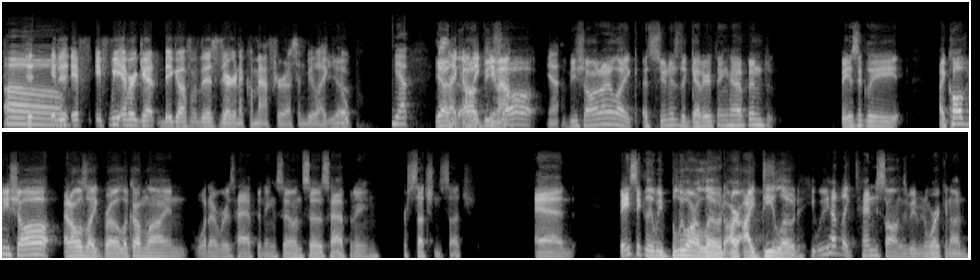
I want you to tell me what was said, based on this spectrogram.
Oh. it, it, if if we ever get big off of this, they're gonna come after us and be like, Yep. nope. yep. Yeah, like th- how uh, they came out- Yeah. Vishal and I like as soon as the Getter thing happened, basically, I called Vishal and I was like, "Bro, look online. Whatever is happening, so and so is happening for such and such," and basically we blew our load, our ID load. We had like ten songs we'd been working on.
